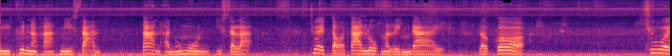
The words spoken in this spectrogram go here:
ดีขึ้นนะคะ มีสารต้านอนุมูลอิสระ ช่วยต่อต้านโรคมะเร็งได้ แล้วก็ ช่วย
